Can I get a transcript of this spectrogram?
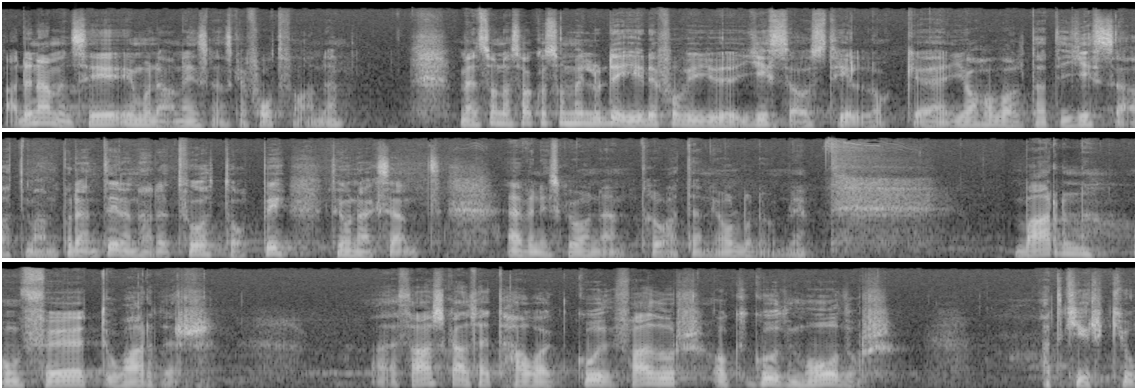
ja, den används i, i moderna isländska fortfarande. Men sådana saker som melodi, det får vi ju gissa oss till och jag har valt att gissa att man på den tiden hade tvåtoppig tonaccent även i Skåne. Jag tror att den är ålderdomlig. Barn om föt och arder. Það skal þetta hafa Guð fadur och Guð móður att kirkju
